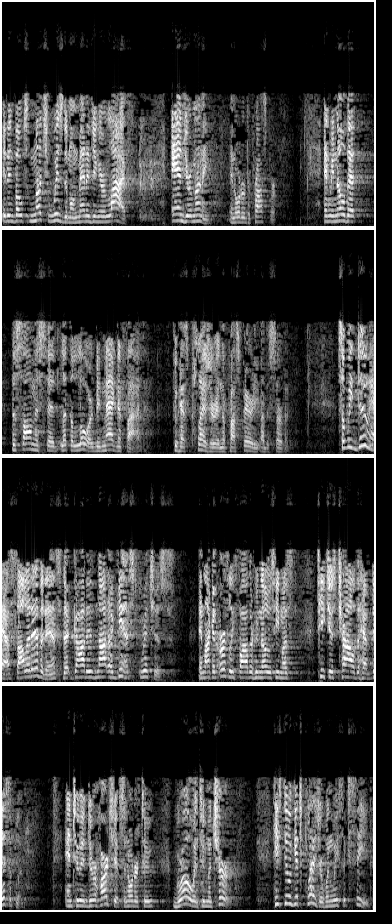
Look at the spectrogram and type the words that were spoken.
it invokes much wisdom on managing your life and your money in order to prosper. And we know that the psalmist said, Let the Lord be magnified, who has pleasure in the prosperity of his servant. So we do have solid evidence that God is not against riches. And like an earthly father who knows he must teach his child to have discipline and to endure hardships in order to grow and to mature, he still gets pleasure when we succeed.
